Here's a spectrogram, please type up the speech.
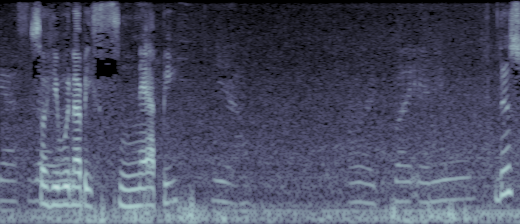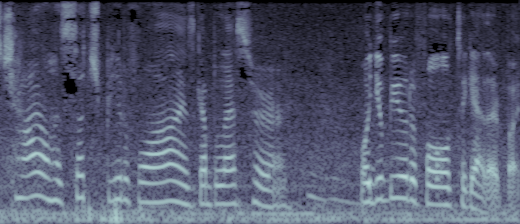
Yes. so he would not be snappy. Yeah. Or like bite anyone. This child has such beautiful eyes. God bless her. Well, you're beautiful together, but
